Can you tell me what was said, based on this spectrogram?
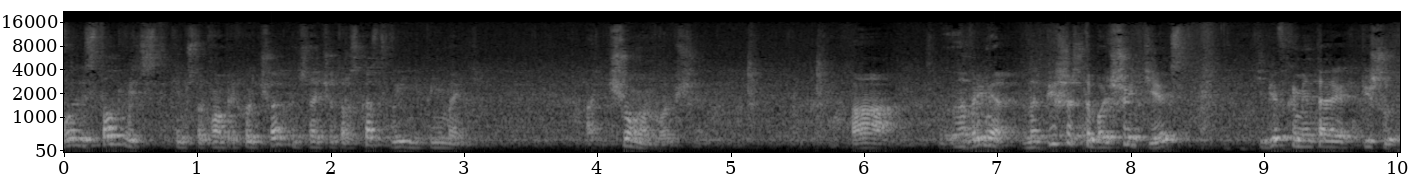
вы сталкиваетесь с таким, что к вам приходит человек, начинает что-то рассказывать, вы не понимаете. О чем он вообще? А, например, напишешь ты большой текст, тебе в комментариях пишут,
